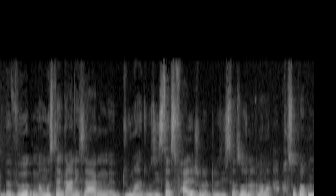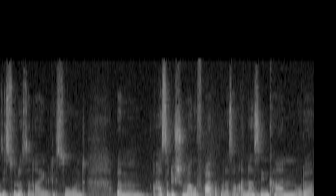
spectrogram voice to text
bewirken. Man muss dann gar nicht sagen, du, mal, du siehst das falsch oder du siehst das so, sondern immer mal, ach so, warum siehst du das denn eigentlich so? Und ähm, hast du dich schon mal gefragt, ob man das auch anders sehen kann? Oder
